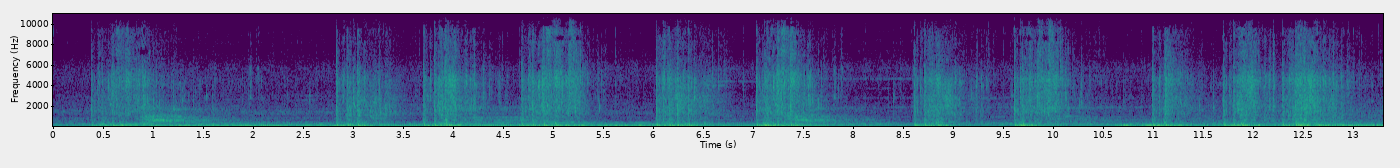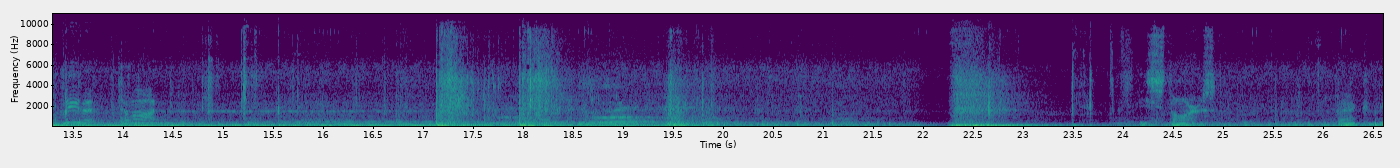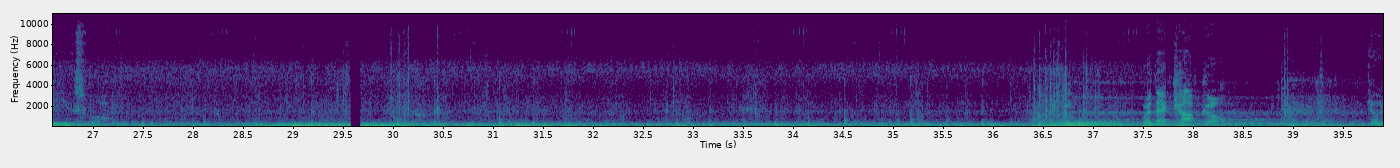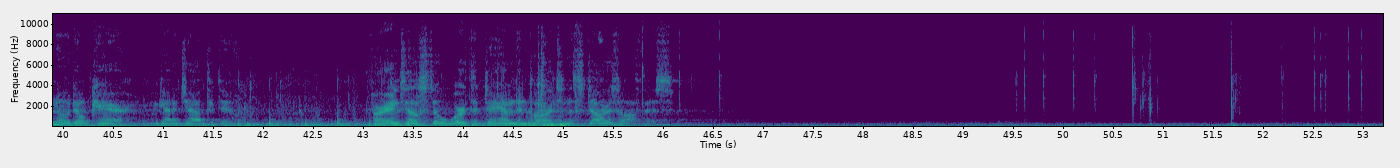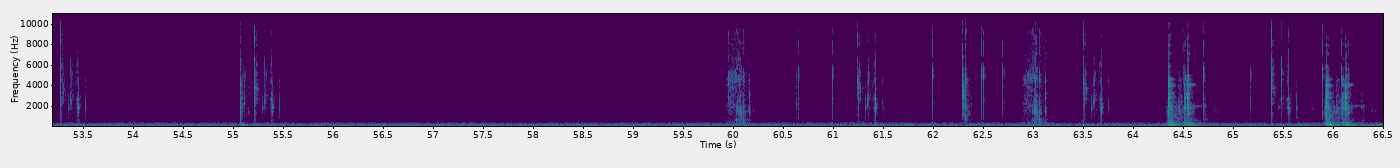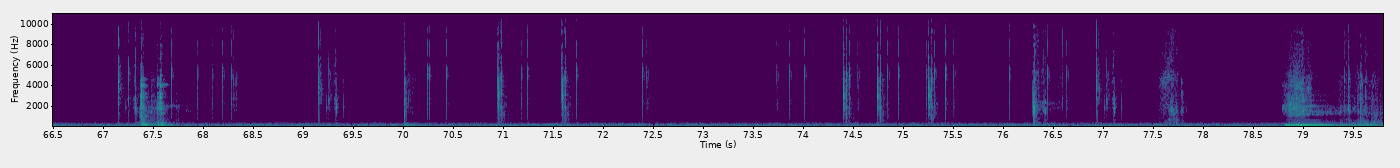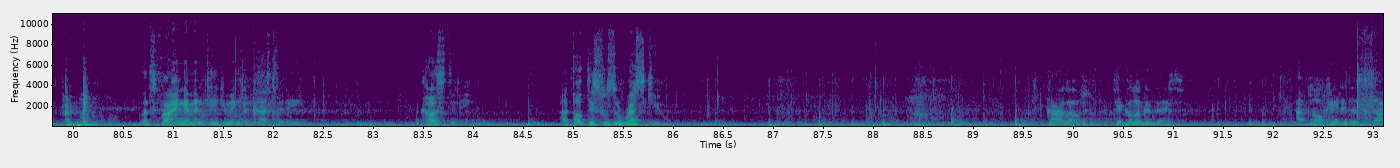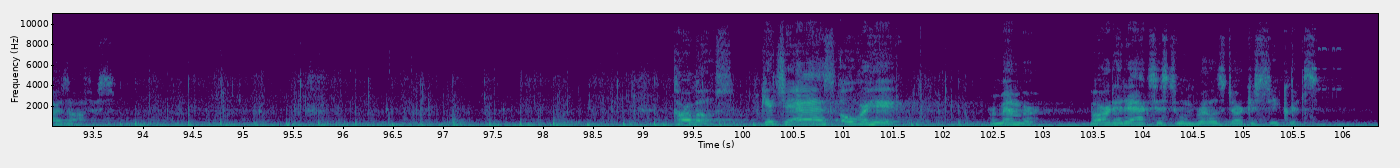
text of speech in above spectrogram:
These stars. That could be useful. Where'd that cop go? Don't know, don't care. We got a job to do. If our intel's still worth a damn, then Bard's in the STARS office. Let's find him and take him into custody. Custody? I thought this was a rescue. Carlos, take a look at this. I've located the STARS office. Carlos, get your ass over here. Remember, Bard had access to Umbrella's darkest secrets.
